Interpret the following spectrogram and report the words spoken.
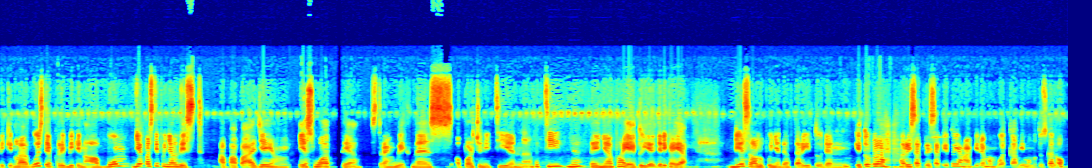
bikin lagu, setiap kali bikin album, dia pasti punya list. Apa-apa aja yang ya SWOT ya, strength, weakness, opportunity, and apa T nya, T-nya apa ya itu ya. Jadi kayak dia selalu punya daftar itu dan itulah riset-riset itu yang akhirnya membuat kami memutuskan oke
